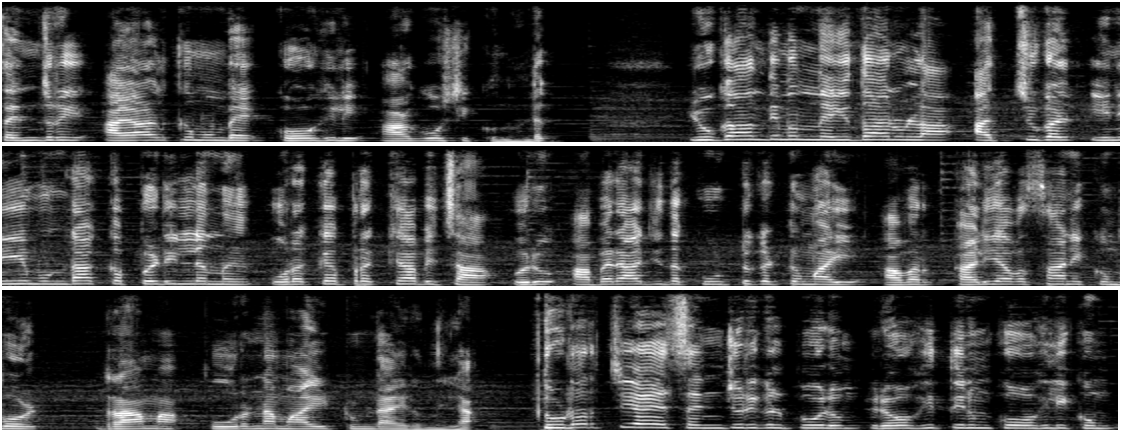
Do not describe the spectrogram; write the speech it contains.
സെഞ്ചുറി അയാൾക്ക് മുമ്പേ കോഹ്ലി ആഘോഷിക്കുന്നുണ്ട്. യുഗാന്തിമെന്ന് എഴുതാനുള്ള അച്ചുകൾ ഇനിയും ഉണ്ടാക്കപ്പെടില്ലെന്ന് ഉറക്കെ പ്രഖ്യാപിച്ച ഒരു അപരാജിത കൂട്ടുകെട്ടുമായി അവർ കളി അവസാനിക്കുമ്പോൾ ഡ്രാമ പൂർണമായിട്ടുണ്ടായിരുന്നില്ല. തുടർച്ചയായ സെഞ്ചുറികൾ പോലും രോഹിത്തിനും കോഹ്ലിക്കും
